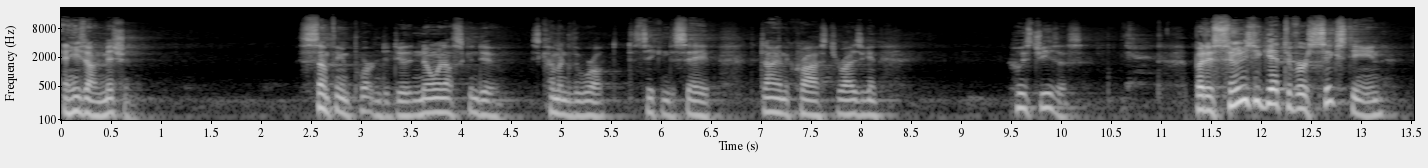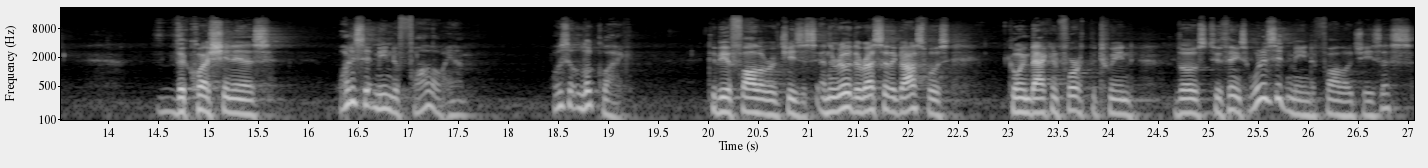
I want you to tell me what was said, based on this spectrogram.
And he's on mission. Something important to do that no one else can do. He's come into the world to seek and to save, to die on the cross, to rise again. Who is Jesus? But as soon as you get to verse 16, the question is what does it mean to follow him? What does it look like to be a follower of Jesus? And the, really, the rest of the gospel is going back and forth between those two things. What does it mean to follow Jesus?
